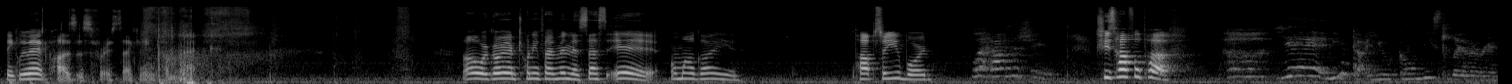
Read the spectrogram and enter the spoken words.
I think we might pause this for a second and come back. Oh, we're going on 25 minutes. That's it. Oh my god. Pops, are you bored? What house is she? She's Hufflepuff. yeah, and you thought you were gonna be Slytherin.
